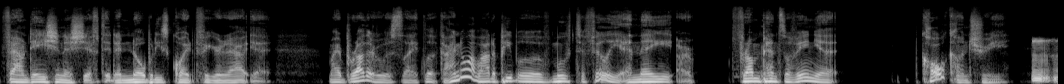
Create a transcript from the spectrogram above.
foundation has shifted and nobody's quite figured it out yet. My brother was like, look, I know a lot of people who have moved to Philly and they are from Pennsylvania, coal country. Hmm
